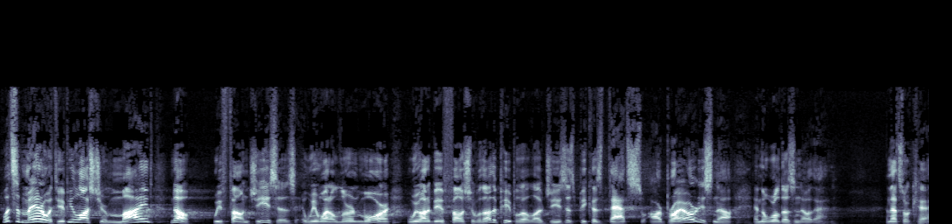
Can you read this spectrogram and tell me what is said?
What's the matter with you? Have you lost your mind? No, we found Jesus and we want to learn more. We want to be a fellowship with other people that love Jesus because that's our priorities now. And the world doesn't know that. And that's okay.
